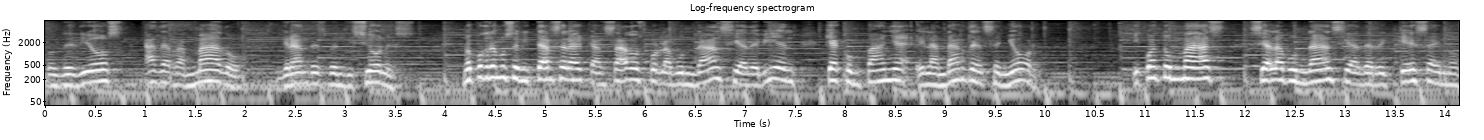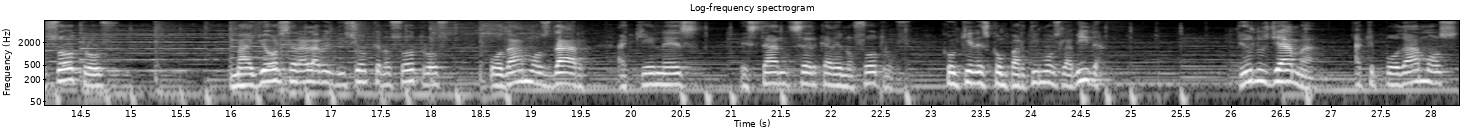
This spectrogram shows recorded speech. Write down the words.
donde Dios ha derramado grandes bendiciones. No podremos evitar ser alcanzados por la abundancia de bien que acompaña el andar del Señor. Y cuanto más sea la abundancia de riqueza en nosotros, mayor será la bendición que nosotros podamos dar a quienes están cerca de nosotros, con quienes compartimos la vida. Dios nos llama a que podamos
